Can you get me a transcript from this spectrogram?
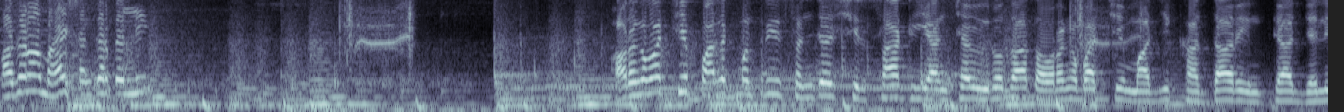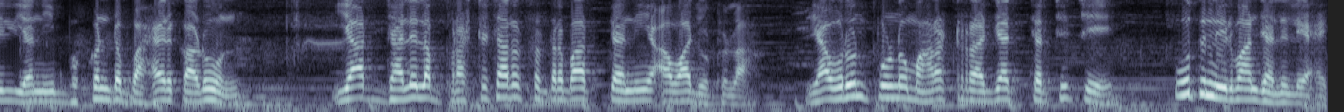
माझं नाव महेश शंकर पेल्ली. औरंगाबादचे पालकमंत्री संजय शिरसाट यांच्या विरोधात औरंगाबादचे माजी खासदार इम्तियाज जलील यांनी भूखंड बाहेर काढून यात झालेल्या भ्रष्टाचार संदर्भात त्यांनी आवाज उठवला. यावरून पूर्ण महाराष्ट्र राज्यात चर्चेचे ऊत निर्माण झालेले आहेत.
